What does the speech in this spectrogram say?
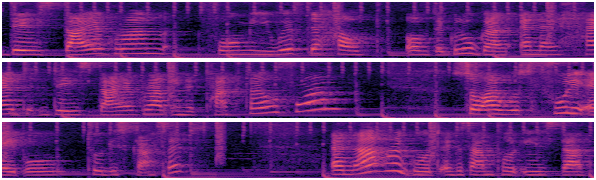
this diagram for me with the help of the glue gun. And I had this diagram in a tactile form. So I was fully able to discuss it. Another good example is that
